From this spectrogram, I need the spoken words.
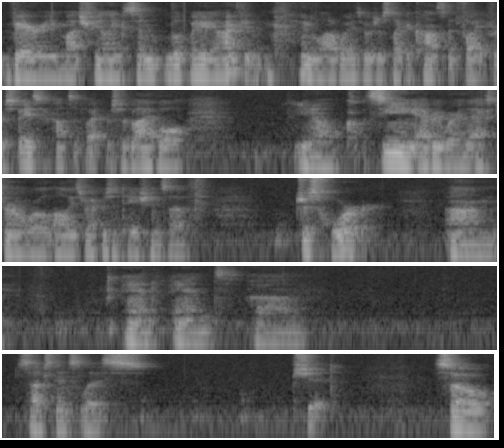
very much feeling sim- the way I'm feeling. In a lot of ways, we're just like a constant fight for space, a constant fight for survival. You know, seeing everywhere in the external world all these representations of just horror, um, and and um, substanceless shit. So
